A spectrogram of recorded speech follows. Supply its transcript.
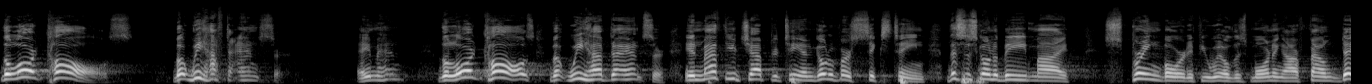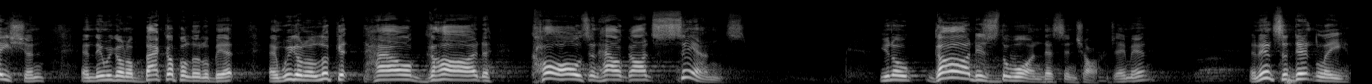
The Lord calls, but we have to answer. Amen. The Lord calls, but we have to answer. In Matthew chapter 10, go to verse 16. This is going to be my springboard, if you will, this morning, our foundation. And then we're going to back up a little bit and we're going to look at how God calls and how God sends. You know, God is the one that's in charge. Amen? And incidentally,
